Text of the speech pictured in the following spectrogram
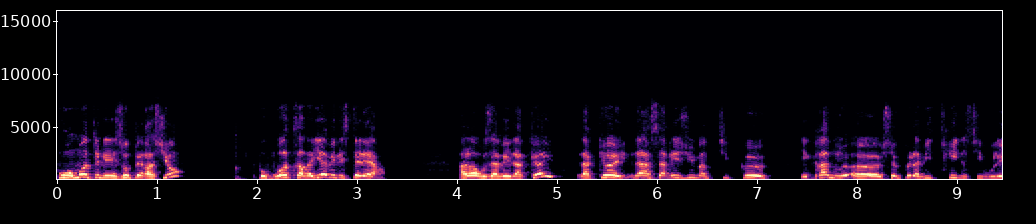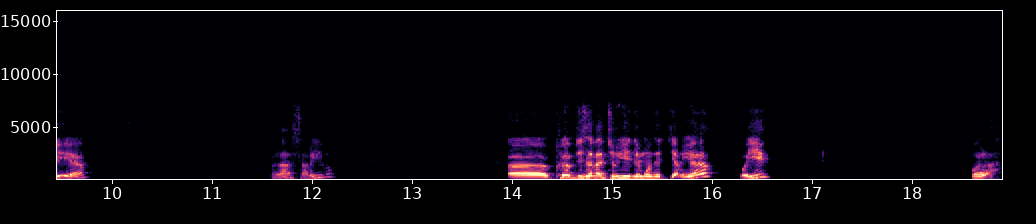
où on monte les opérations pour pouvoir travailler avec les stellaires. Alors, vous avez l'accueil. L'accueil, là, ça résume un petit peu les grandes, euh, c'est un peu la vitrine, si vous voulez. Hein. Voilà, ça arrive. Euh, Club des aventuriers des mondes intérieurs. Vous voyez Voilà.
